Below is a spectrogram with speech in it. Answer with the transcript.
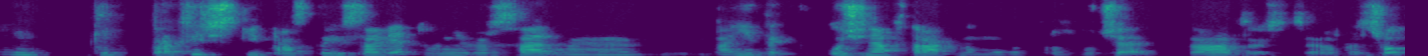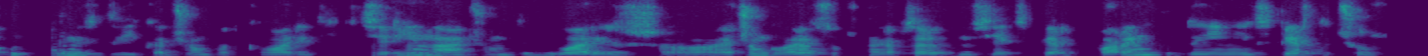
Ну, тут практически простые советы универсальные, они так очень абстрактно могут прозвучать, да, то есть э, произошел культурный сдвиг, о чем вот говорит Екатерина, mm. о чем ты говоришь, о чем говорят, собственно, абсолютно все эксперты по рынку, да и не эксперты чувствуют.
